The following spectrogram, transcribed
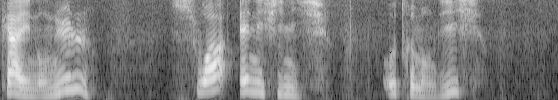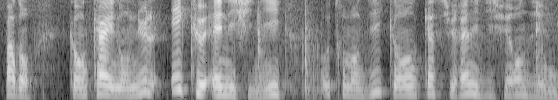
k est non nul, soit n est fini. Autrement dit, pardon, quand k est non nul et que n est fini, autrement dit, quand k sur n est différent de 0.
